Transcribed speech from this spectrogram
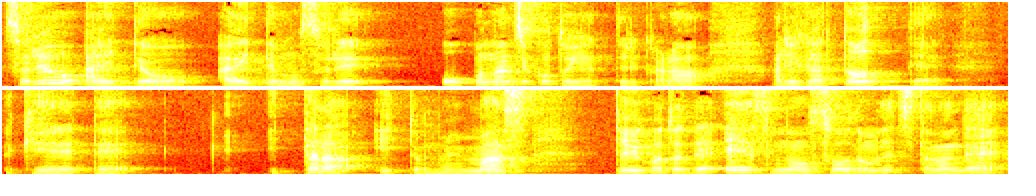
それを相手を相手もそれを同じことをやってるからありがとうって受け入れていったらいいと思います。ということで、エースの相談も出てたので、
